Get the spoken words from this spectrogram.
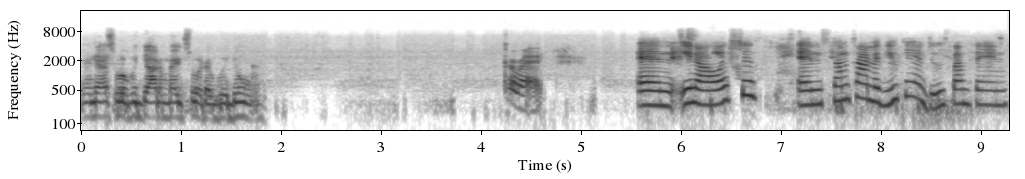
And that's what we got to make sure that we're doing. Correct. And you know, it's just and sometimes if you can't do something,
